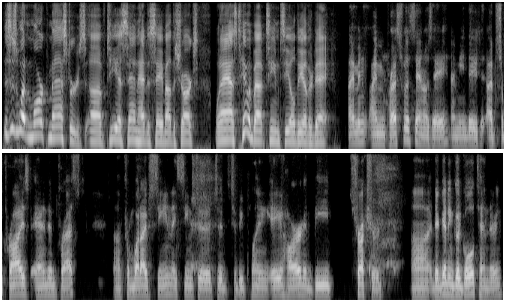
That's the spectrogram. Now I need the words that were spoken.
This is what Mark Masters of TSN had to say about the Sharks when I asked him about Team Teal the other day. I'm in, I'm impressed with San Jose. I mean, they I'm surprised and impressed. Uh, from what I've seen, they seem to, to to be playing a hard and b structured. Uh, they're getting good goaltending,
